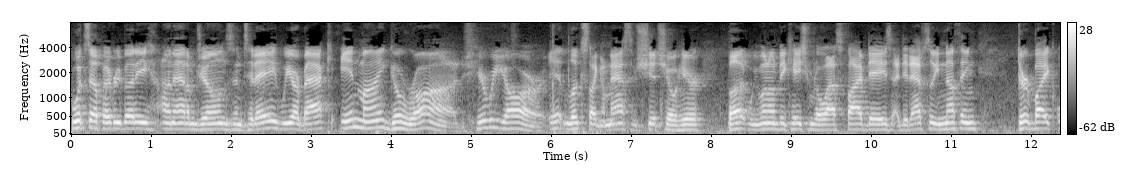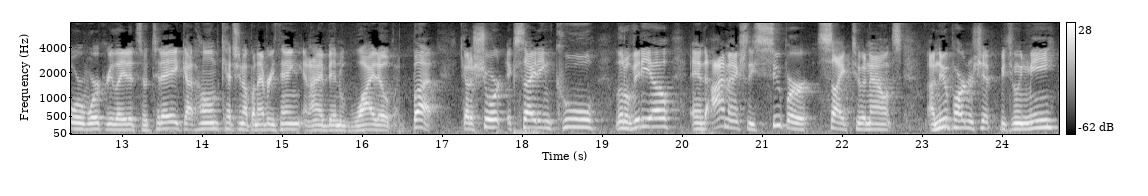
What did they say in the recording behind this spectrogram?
What's up everybody? I'm Adam Jones and today we are back in my garage. Here we are. It looks like a massive shit show here, but we went on vacation for the last five days. I did absolutely nothing dirt bike or work related. So today got home catching up on everything and I have been wide open. But got a short, exciting, cool little video and I'm actually super psyched to announce a new partnership between me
